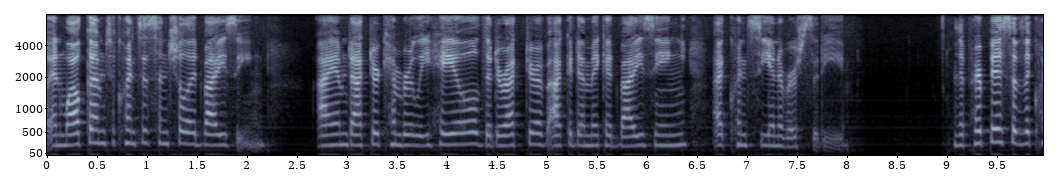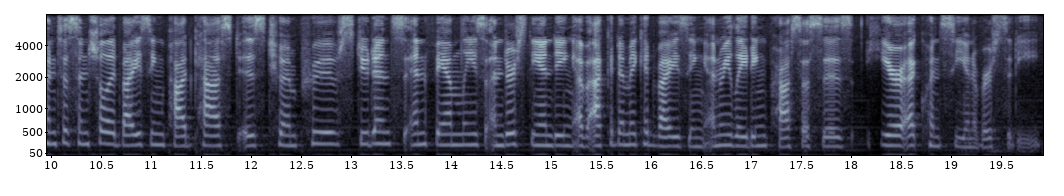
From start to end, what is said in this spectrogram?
and welcome to Quintessential Advising. I am Dr. Kimberly Hale, the Director of Academic Advising at Quincy University. The purpose of the Quintessential Advising podcast is to improve students' and families' understanding of academic advising and relating processes here at Quincy University.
